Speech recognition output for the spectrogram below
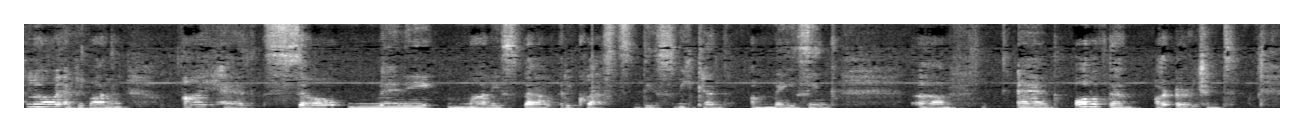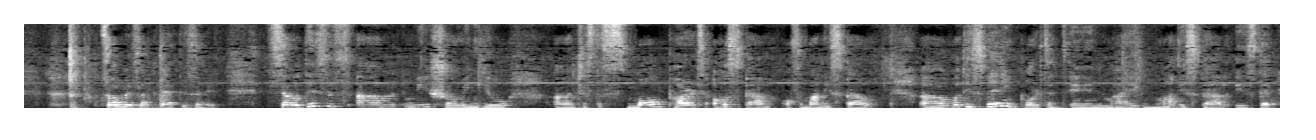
Hello everyone. I had so many money spell requests this weekend. Amazing. Um, and all of them are urgent. it's always like that, isn't it? So this is um, me showing you uh, just a small part of a spell, of a money spell. Uh, what is very important in my money spell is that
